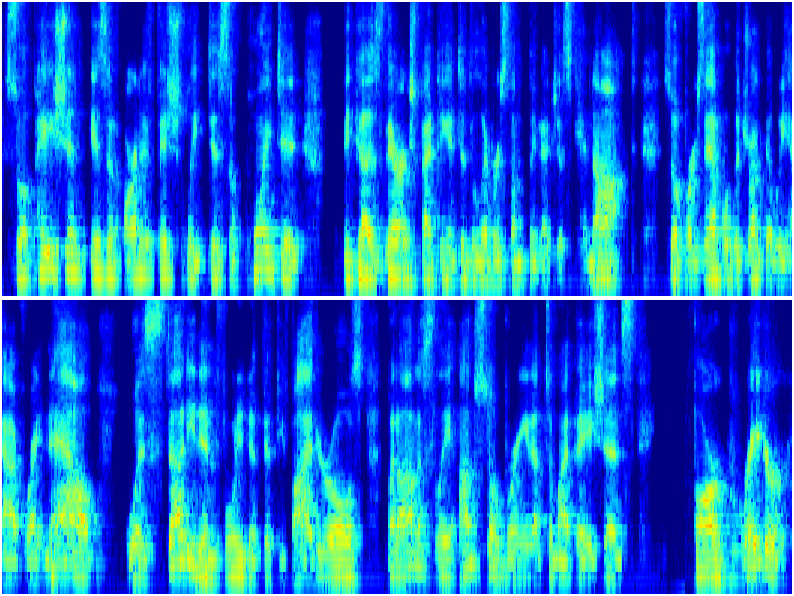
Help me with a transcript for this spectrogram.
so a patient isn't artificially disappointed because they're expecting it to deliver something that just cannot. So, for example, the drug that we have right now was studied in 40 to 55 year olds, but honestly, I'm still bringing up to my patients far greater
